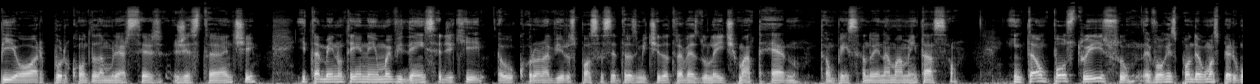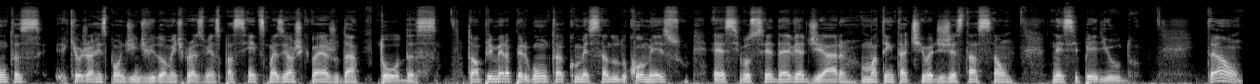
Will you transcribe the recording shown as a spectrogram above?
pior por conta da mulher ser gestante. E também não tem nenhuma evidência de que o coronavírus possa ser transmitido através do leite materno. Então, pensando aí na amamentação. Então, posto isso, eu vou responder algumas perguntas que eu já respondi individualmente para as minhas pacientes, mas eu acho que vai ajudar todas. Então, a primeira pergunta, começando do começo, é se você deve adiar uma tentativa de gestação nesse período. Então,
